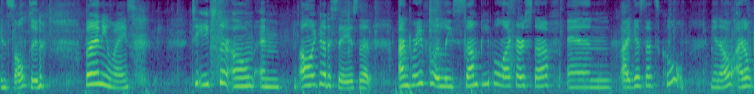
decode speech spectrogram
insulted. But, anyways, to each their own. And all I gotta say is that I'm grateful at least some people like our stuff, and I guess that's cool. You know, I don't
